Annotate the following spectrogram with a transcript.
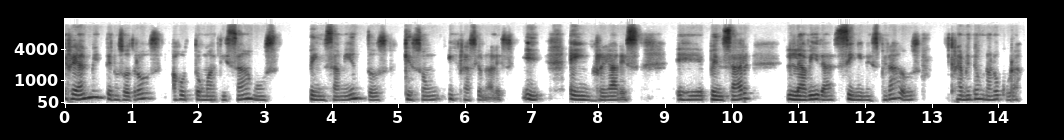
realmente nosotros automatizamos pensamientos que son irracionales y, e irreales. Eh, pensar la vida sin inesperados realmente es una locura,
